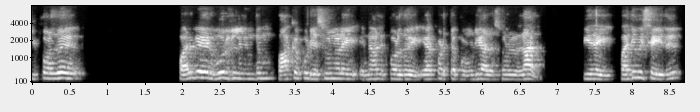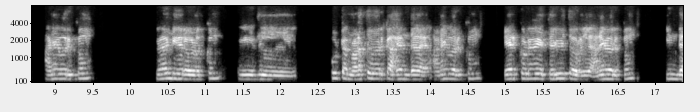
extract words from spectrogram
இப்பொழுது பல்வேறு ஊர்களிலிருந்தும் பார்க்கக்கூடிய சூழ்நிலை என்னால் இப்பொழுது ஏற்படுத்த முடியாத சூழ்நிலால் இதை பதிவு செய்து அனைவருக்கும் வேண்டுகிறவர்களுக்கும் இதில் கூட்டம் நடத்துவதற்காக இந்த அனைவருக்கும் ஏற்கனவே தெரிவித்தவர்கள் அனைவருக்கும் இந்த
